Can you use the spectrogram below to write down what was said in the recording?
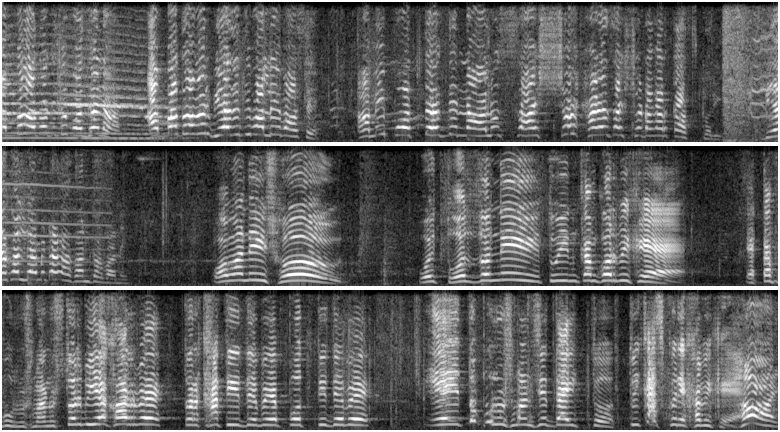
আব্বা অত কিছু বোঝে না। আব্বা তো আমার বিয়ে দিতে পারলেই বাসে আমি প্রত্যেকদিন না আলু চারশো সাড়ে চারশো টাকার কাজ করি। বিয়ে করলে আমি টাকা কান পাবানি ও মানে শোন। ওই তোর জন্যই তুই ইনকাম করবি কে? একটা পুরুষ মানুষ তোর বিয়ে করবে, তোর খাতি দেবে, পত্তি দেবে। এই তো পুরুষ মানুষের দায়িত্ব। তুই কাজ করে খাবি কে? হয়।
